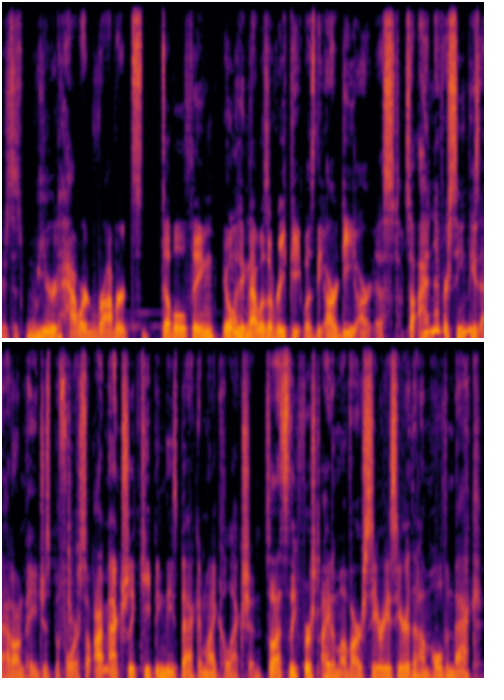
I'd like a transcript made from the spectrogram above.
There's this weird Howard Roberts double thing. The only thing that was a repeat was the RD artist. So I had never seen these add-on pages before, so I'm actually keeping these back in my collection. So that's the first item of our series here that I'm holding back.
